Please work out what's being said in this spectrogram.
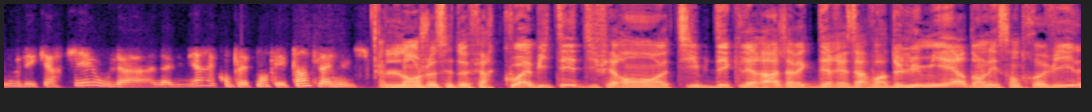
ou des quartiers où la, la lumière est complètement éteinte la nuit. L'enjeu, c'est de faire cohabiter différents euh, types d'éclairage avec des réservoirs de lumière dans les centres-villes,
